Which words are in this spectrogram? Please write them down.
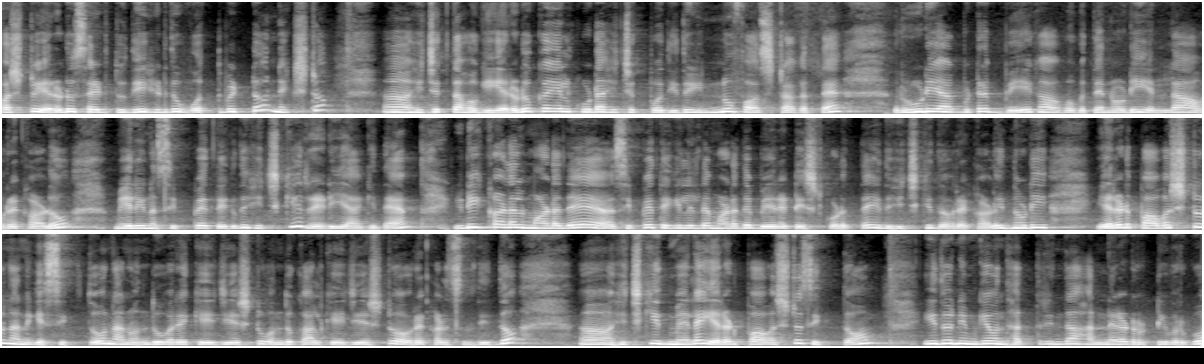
ಫಸ್ಟು ಎರಡು ಸೈಡ್ ತುದಿ ಹಿಡಿದು ಒತ್ಬಿಟ್ಟು ನೆಕ್ಸ್ಟು ಹಿಚಕ್ತಾ ಹೋಗಿ. ಎರಡು ಕೈಯಲ್ಲಿ ಕೂಡ ಹಿಚಕ್ಬೋದು. ಇದು ಇನ್ನೂ ಫಾಸ್ಟ್ ಆಗುತ್ತೆ. ರೂಢಿ ಆಗಿಬಿಟ್ರೆ ಬೇಗ ಆಗೋಗುತ್ತೆ. ನೋಡಿ ಎಲ್ಲ ಅವರೆಕಾಳು ಮೇಲಿನ ಸಿಪ್ಪೆ ತೆಗೆದು ಹಿಚ್ಕಿ ರೆಡಿಯಾಗಿದೆ ಇಡೀ ಕಾಳಲ್ಲಿ ಮಾಡೋದೇ, ಸಿಪ್ಪೆ ತೆಗಿಲಿಲ್ಲದೆ ಮಾಡೋದೇ ಬೇರೆ ಟೇಸ್ಟ್ ಕೊಡುತ್ತೆ. ಇದು ಹಿಚ್ಕಿದ ಅವರೆಕಾಳು ಇದು ನೋಡಿ ಎರಡು ಪಾವಷ್ಟು ನನಗೆ ಸಿಕ್ತು. ನಾನು ಒಂದೂವರೆ ಕೆ ಜಿಯಷ್ಟು ಒಂದು ಕಾಲು ಕೆ ಜಿಯಷ್ಟು ಅವರೆಕಾಳು ಸುಲಿದಿದ್ದು ಹಿಚ್ಕಿದ ಮೇಲೆ ಎರಡು ಪಾವಷ್ಟು ಸಿಕ್ತು. ಇದು ನಿಮಗೆ ಒಂದು ಹತ್ತರಿಂದ ಹನ್ನೆರಡು ರೊಟ್ಟಿವರೆಗೂ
